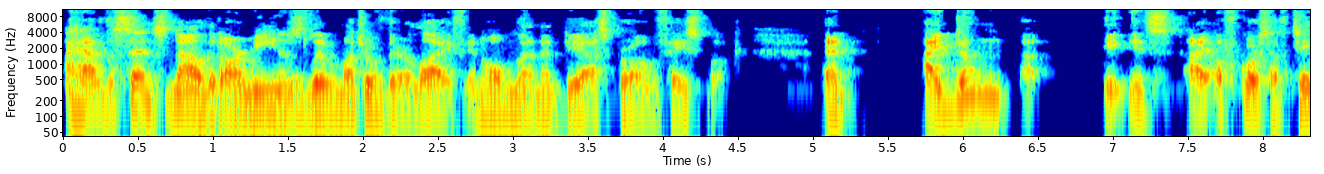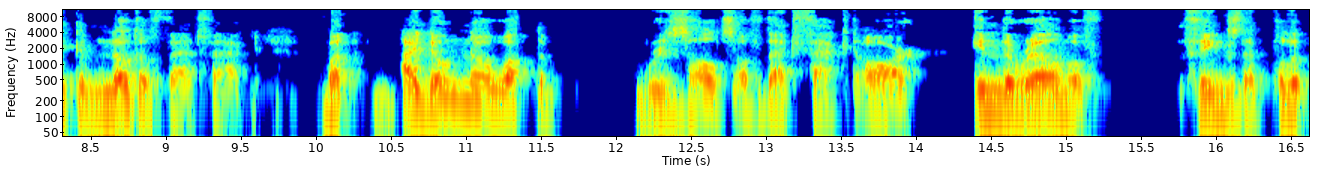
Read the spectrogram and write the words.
I have the sense now that Armenians live much of their life in homeland and diaspora on Facebook. And I don't, uh, it's, I of course have taken note of that fact, but I don't know what the results of that fact are in the realm of things that pol-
